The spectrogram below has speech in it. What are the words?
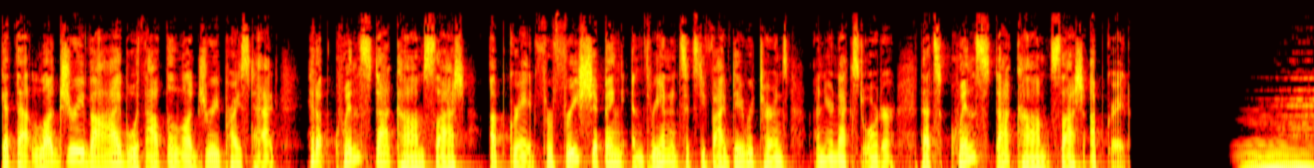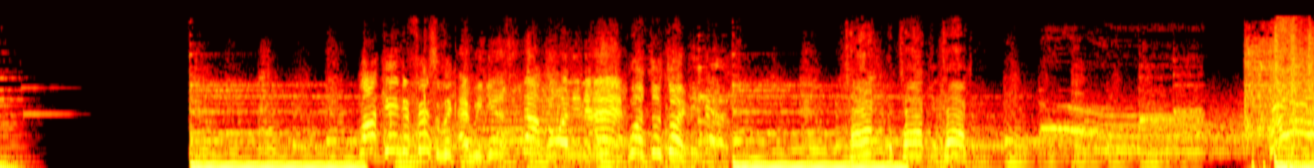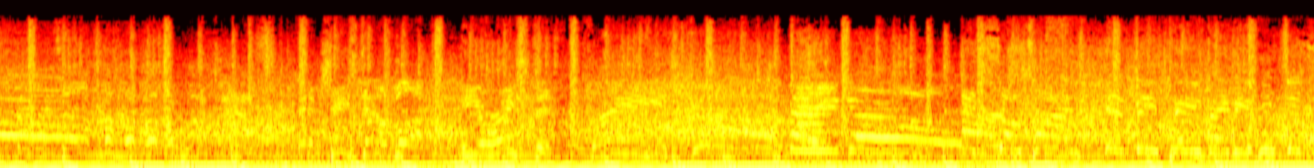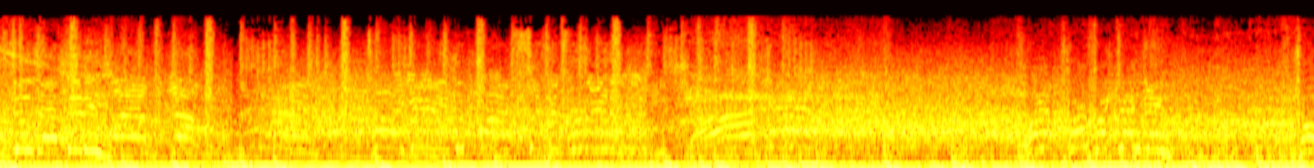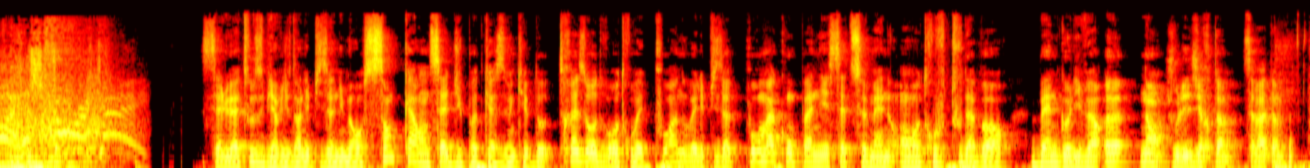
Get that luxury vibe without the luxury price tag. Hit up quince.com slash upgrade for free shipping and 365 day returns on your next order. That's quince.com slash upgrade. Lock in defensively. And we get a stop going in the half. One, two, three. Attack, attack, attack. missed it. Salut à tous, bienvenue dans l'épisode numéro 147 du podcast Dunk Hebdo. Très heureux de vous retrouver pour un nouvel épisode. Pour m'accompagner cette semaine, on retrouve tout d'abord Ben Golliver. Euh, non, je voulais dire Tom. Ça va Tom?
